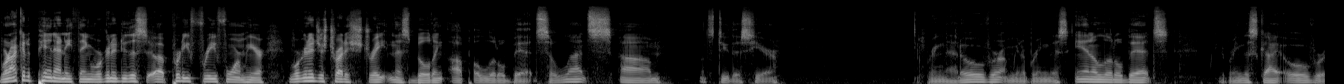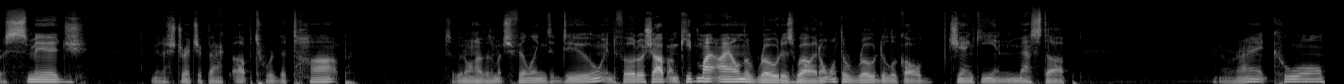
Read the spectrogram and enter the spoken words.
we're not going to pin anything. We're going to do this uh, pretty free form here. We're going to just try to straighten this building up a little bit. So let's, um, let's do this here. Bring that over. I'm going to bring this in a little bit. I'm going to bring this guy over a smidge. I'm going to stretch it back up toward the top so we don't have as much filling to do in Photoshop. I'm keeping my eye on the road as well. I don't want the road to look all janky and messed up. All right, cool.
